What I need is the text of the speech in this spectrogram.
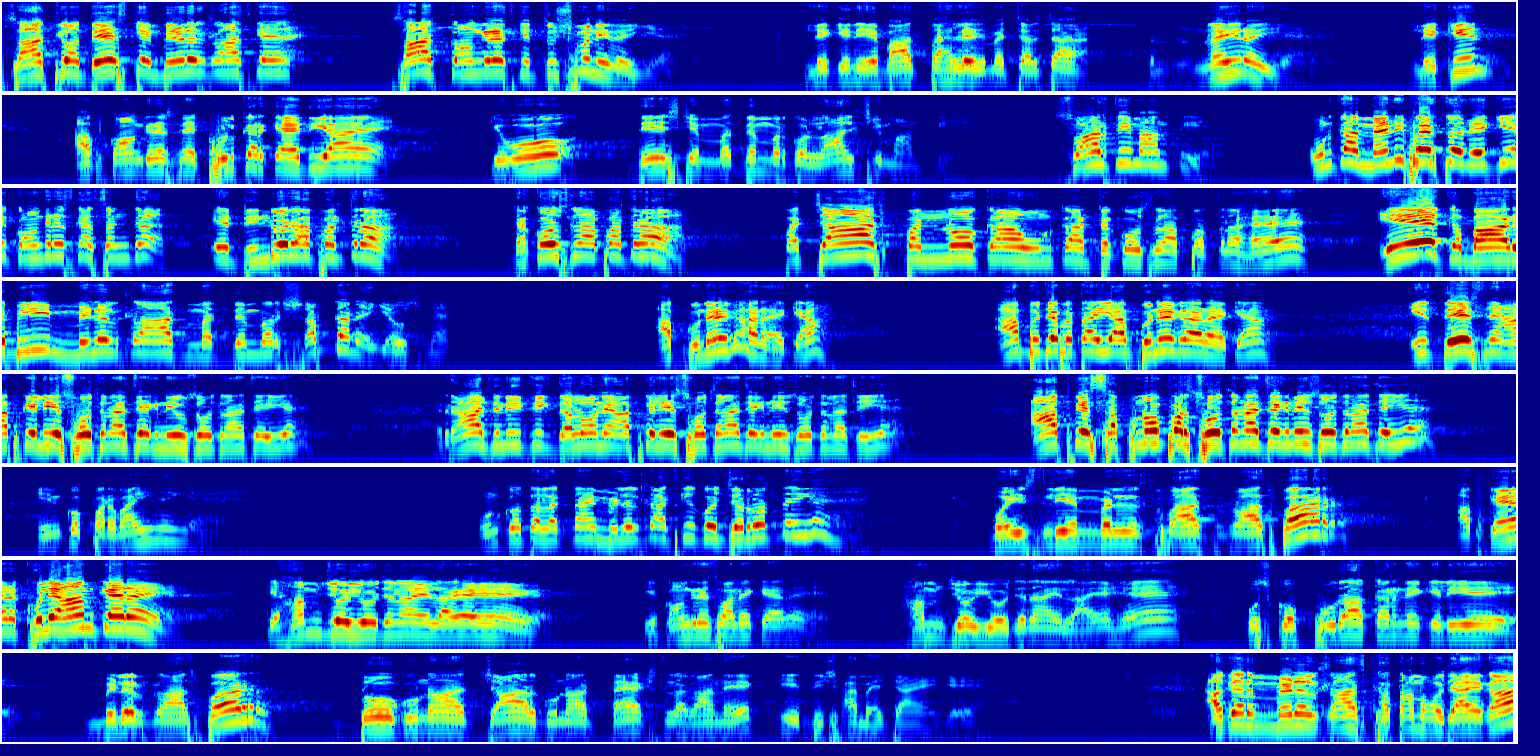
साथियों, देश के मिडिल क्लास के साथ कांग्रेस की दुश्मनी रही है। लेकिन ये बात पहले में चर्चा नहीं रही है। लेकिन अब कांग्रेस ने खुलकर कह दिया है कि वो देश के मध्यम वर्ग को लालची मानती है, स्वार्थी मानती है। उनका मैनिफेस्टो देखिए, कांग्रेस का संकल्प ये डिंडोरा पत्र, ढकोसला पत्र, पचास पन्नों का उनका ढकोसला पत्र है। एक बार भी मिडिल क्लास मध्यम वर्ग शब्द नहीं है उसमें। आप गुनेगार है क्या? आप मुझे बताइए, आप गुनेगार है क्या? इस देश ने आपके लिए सोचना चाहिए नहीं सोचना चाहिए? राजनीतिक दलों ने आपके लिए सोचना चाहिए नहीं सोचना चाहिए? आपके सपनों पर सोचना चाहिए नहीं सोचना चाहिए? इनको परवाह नहीं है। उनको तो लगता है मिडिल क्लास की कोई ज़रूरत नहीं है। वो इसलिए मिडिल क्लास पर अब कह रहे, खुलेआम कह रहे हैं कि हम जो योजनाएँ लगाए हैं, ये कांग्रेस वाले कह रहे हैं, हम जो योजनाएँ लाए हैं, उसको पूरा करने के लिए मिडिल क्लास पर दो गुना, चार गुना टैक्स लगाने की दिशा में जाएँगे। अगर मिडिल क्लास खत्म हो जाएगा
